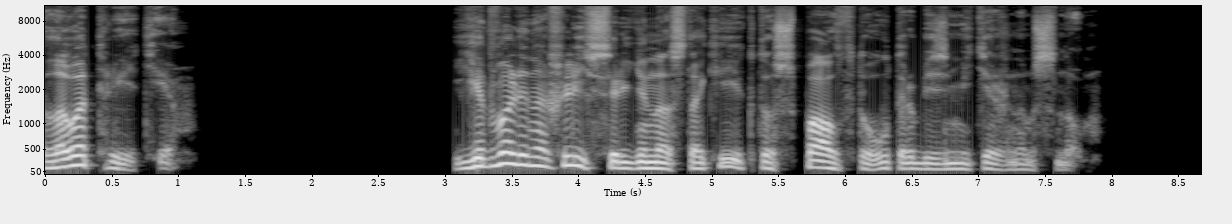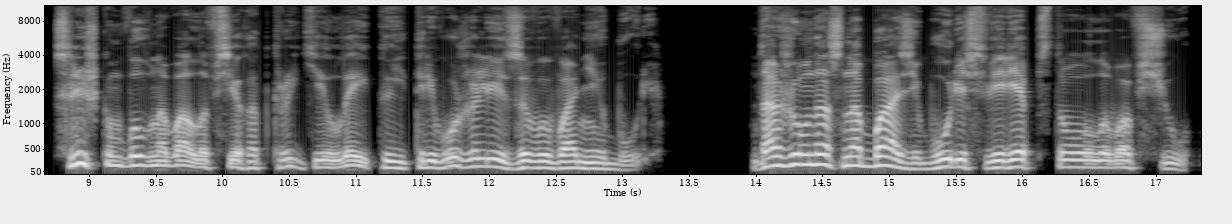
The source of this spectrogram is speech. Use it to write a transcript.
Глава третья. Едва ли нашлись среди нас такие, кто спал в то утро безмятежным сном. Слишком волновало всех открытие Лейка и тревожили завывание бури. Даже у нас на базе буря свирепствовала вовсю,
